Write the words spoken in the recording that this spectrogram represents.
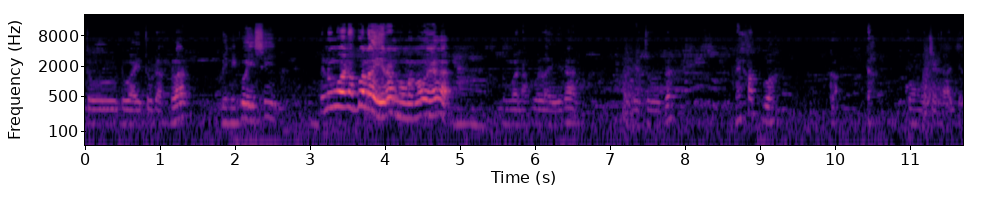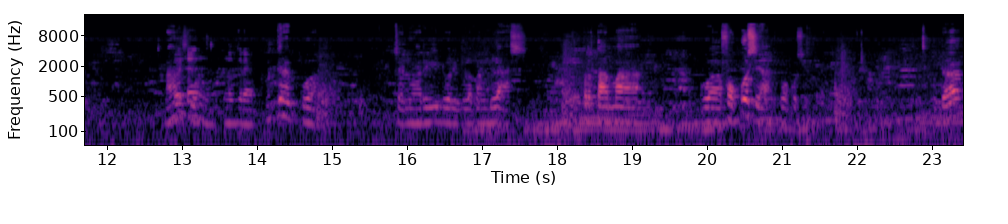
begitu dua itu udah kelar bini gue isi. Ya, nunggu anak gue lahiran mau nggak mau ya nggak? Nunggu anak gue lahiran. Begitu udah. Nekat gue gak dah gue mau cek aja. Nah saya gue nge-grab. ngegrab gua. Januari 2018 pertama gua fokus ya fokus udah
